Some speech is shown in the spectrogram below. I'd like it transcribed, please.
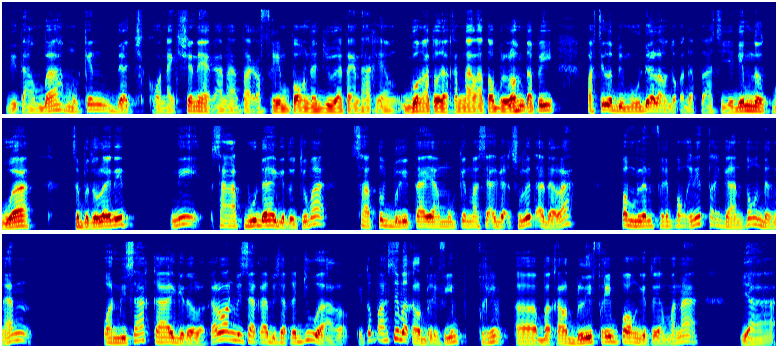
Ditambah mungkin Dutch connection ya kan antara Frimpong dan juga Ten Hag yang gua nggak tahu udah kenal atau belum tapi pasti lebih mudah lah untuk adaptasi. Jadi menurut gua sebetulnya ini ini sangat mudah gitu. Cuma satu berita yang mungkin masih agak sulit adalah pembelian Frimpong ini tergantung dengan Wan Bisaka gitu loh. Kalau Wan Bisaka bisa kejual, itu pasti bakal beli uh, bakal beli Frimpong gitu yang mana ya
